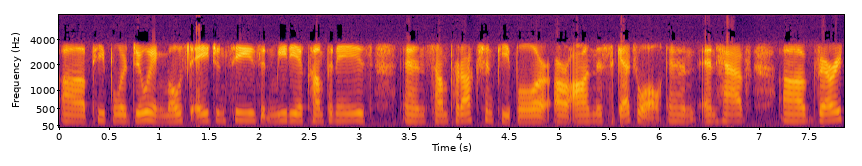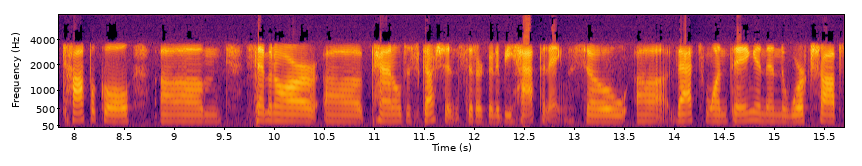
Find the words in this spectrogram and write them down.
uh, people are doing. Most agencies and media companies and some production people are, are on this schedule and and have uh, very topical um, seminar uh, panel discussions that are going to be happening. So uh, that's one thing. And then the workshops,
